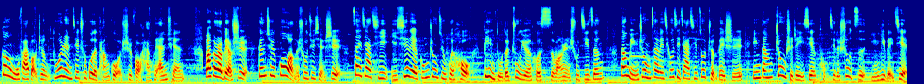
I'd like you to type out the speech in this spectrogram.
更无法保。保证多人接触过的糖果是否还会安全？Barbara 表示，根据过往的数据显示，在假期一系列公众聚会后，病毒的住院和死亡人数激增。当民众在为秋季假期做准备时，应当重视这一些统计的数字，引以为戒。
